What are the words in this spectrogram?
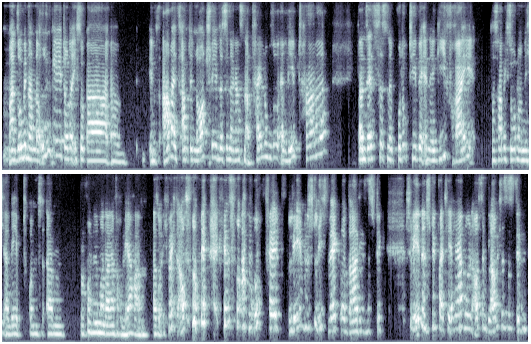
man so miteinander umgeht oder ich sogar ähm, im Arbeitsamt in Nordschweden das in der ganzen Abteilung so erlebt habe, dann setzt es eine produktive Energie frei. Das habe ich so noch nicht erlebt. Und ähm, Davon will man dann einfach mehr haben. Also ich möchte auch so in so einem Umfeld leben, schlichtweg und da dieses Stück Schweden ein Stück weit hierher holen. Außerdem glaube ich, dass es den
